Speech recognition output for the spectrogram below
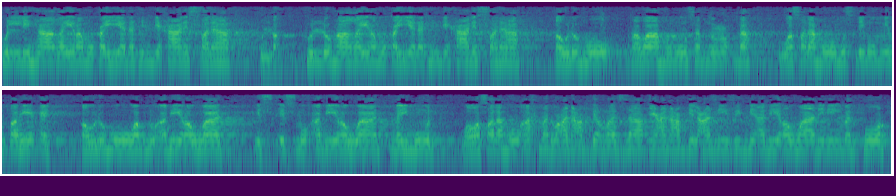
كلها غير مقيدة بحال الصلاة. كلها كلها غير مقيدة بحال الصلاة. قوله رواه موسى بن عقبة وصله مسلم من طريقه. قوله وابن أبي رواد اسم أبي رواد ميمون. ووصله أحمد عن عبد الرزاق عن عبد العزيز بن أبي رواد المذكور.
